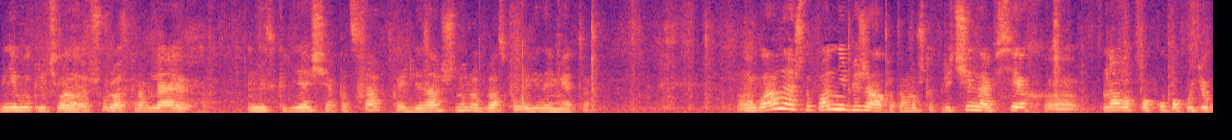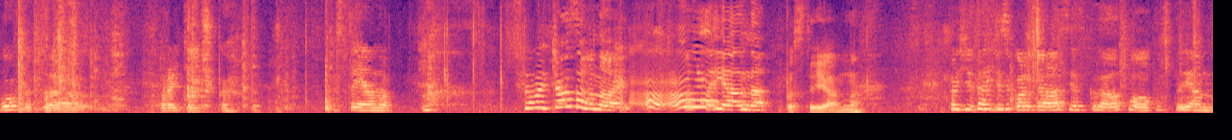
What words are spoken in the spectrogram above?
не выключила, шнур отправляю, нескользящая подставка, и длина шнура 2,5 метра. Но Главное, чтобы он не бежал, потому что причина всех э, новых покупок утюгов это протечка. Постоянно. Ну что со мной? Постоянно. Постоянно. Посчитайте, сколько раз я сказала слово постоянно.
